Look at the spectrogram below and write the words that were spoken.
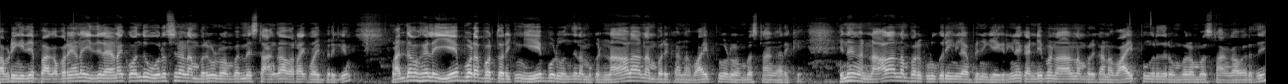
அப்படிங்கிறதே பார்க்க போகிறோம் ஏன்னா இதில் எனக்கு வந்து ஒரு சில நம்பர்கள் ரொம்பவுமே ஸ்ட்ராங்காக வரக்கு வாய்ப்பு இருக்குது அந்த வகையில் ஏ போர்டை பொறுத்த வரைக்கும் ஏ போர்டு வந்து நமக்கு நாலாம் நம்பருக்கான வாய்ப்புகள் ரொம்ப ஸ்ட்ராங்காக இருக்குது என்னங்க நாலாம் நம்பர் கொடுக்குறீங்களே அப்படின்னு கேட்குறீங்கன்னா கண்டிப்பாக நாலு நம்பருக்கான வாய்ப்புங்கிறது ரொம்ப ரொம்ப ஸ்ட்ராங்காக வருது.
